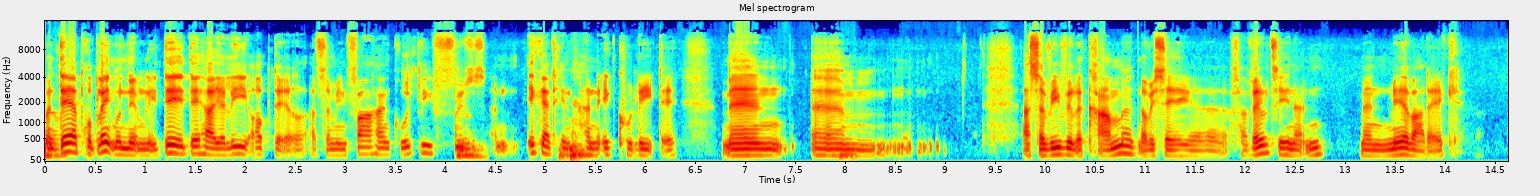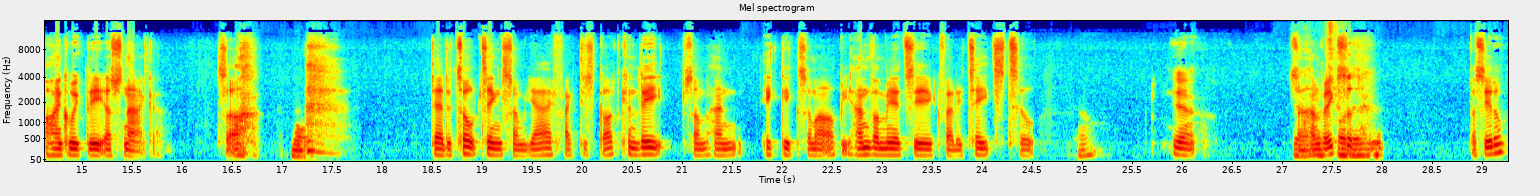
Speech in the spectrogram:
Men Ja. det er problemet nemlig, det, det har jeg lige opdaget. Altså min far, han kunne ikke lide fysisk, Mm. ikke at han, han ikke kunne lide det, men øhm, altså vi ville kramme, når vi sagde øh, farvel til hinanden, men mere var det ikke. Og han kunne ikke lide at snakke. Så Ja. det er det to ting, som jeg faktisk godt kan lide, som han ikke gik så meget op i. Han var mere til kvalitetstid. Ja. Ja. Så Ja, han er- Hvad siger du?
